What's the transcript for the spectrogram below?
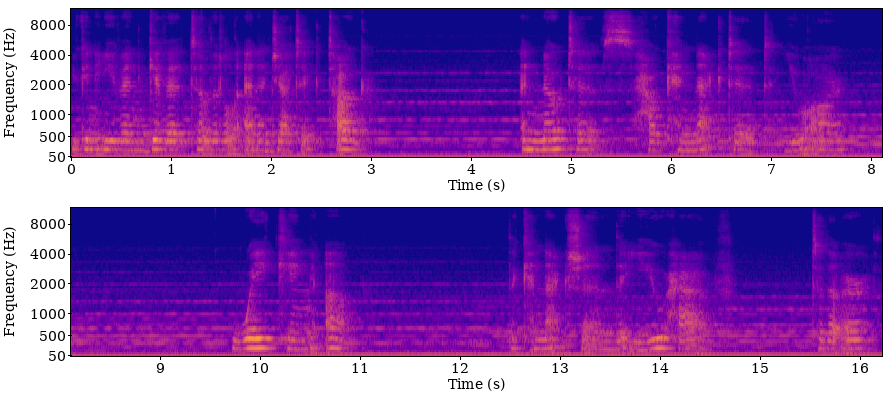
You can even give it a little energetic tug and notice how connected you are. Waking up the connection that you have to the earth.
